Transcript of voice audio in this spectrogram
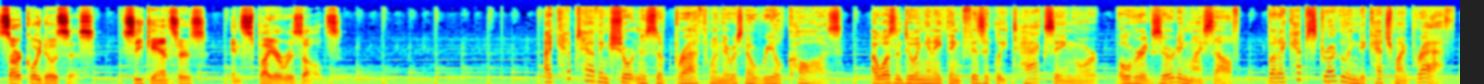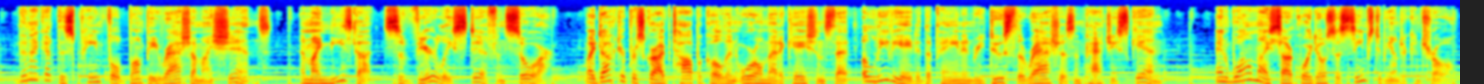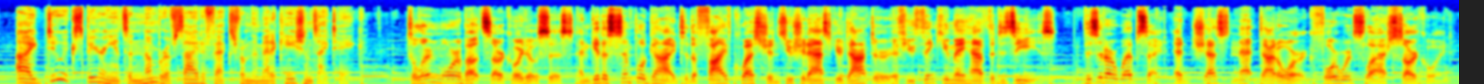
Sarcoidosis. Seek answers, inspire results. I kept having shortness of breath when there was no real cause. I wasn't doing anything physically taxing or overexerting myself, but I kept struggling to catch my breath. Then I got this painful, bumpy rash on my shins, and my knees got severely stiff and sore. My doctor prescribed topical and oral medications that alleviated the pain and reduced the rashes and patchy skin. And while my sarcoidosis seems to be under control, I do experience a number of side effects from the medications I take. To learn more about sarcoidosis and get a simple guide to the five questions you should ask your doctor if you think you may have the disease, visit our website at chestnet.org forward slash sarcoid.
